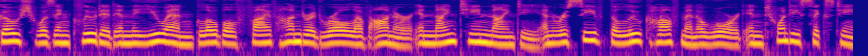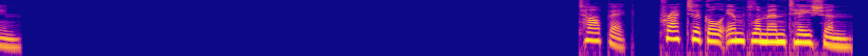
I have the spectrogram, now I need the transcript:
Ghosh was included in the UN Global 500 Roll of Honor in 1990 and received the Luc Hoffmann Award in 2016. Topic: Practical implementation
